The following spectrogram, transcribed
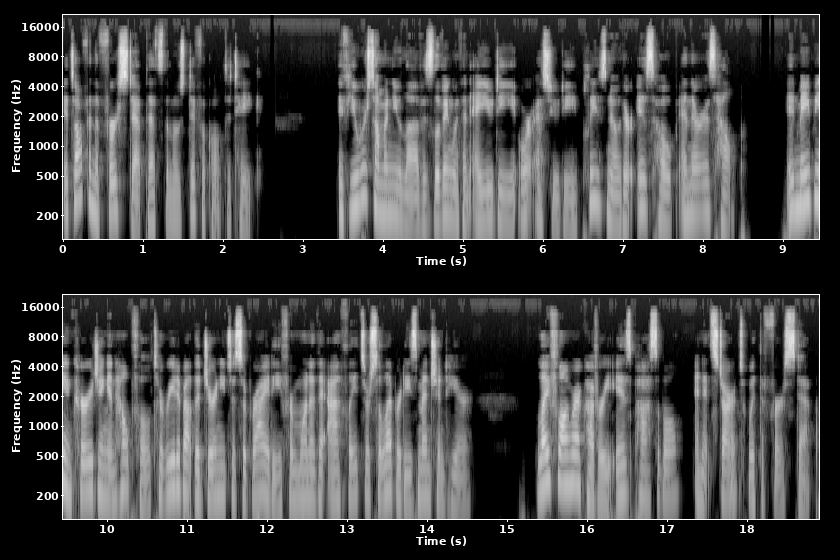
it's often the first step that's the most difficult to take. If you or someone you love is living with an AUD or SUD, please know there is hope and there is help. It may be encouraging and helpful to read about the journey to sobriety from one of the athletes or celebrities mentioned here. Lifelong recovery is possible, and it starts with the first step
